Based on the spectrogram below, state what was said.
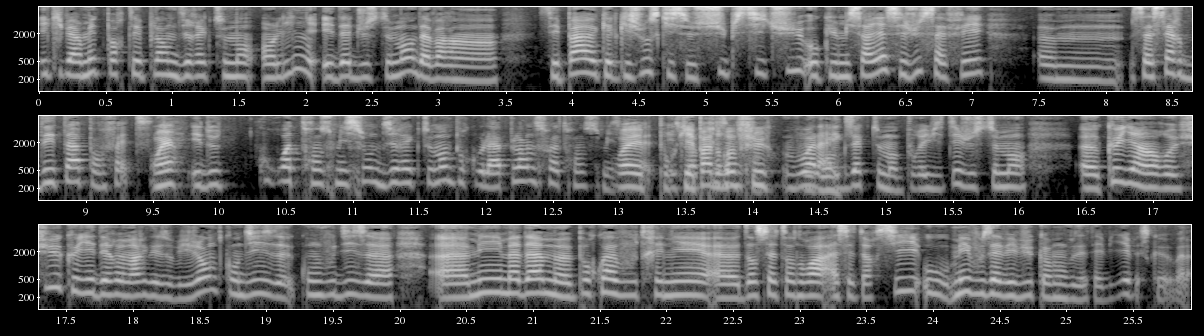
et qui permet de porter plainte directement en ligne et d'être justement d'avoir un. C'est pas quelque chose qui se substitue au commissariat, c'est juste ça fait. euh, ça sert d'étape en fait Ouais. et de courroie de transmission directement pour que la plainte soit transmise. Ouais, en fait, pour qu'il y ait pas de refus. Voilà, exactement, pour éviter justement euh, qu'il y ait un refus, qu'il y ait des remarques désobligeantes, qu'on dise, qu'on vous dise, euh, euh, mais madame, pourquoi vous traînez euh, dans cet endroit à cette heure-ci, ou mais vous avez vu comment vous êtes habillée, parce que voilà.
